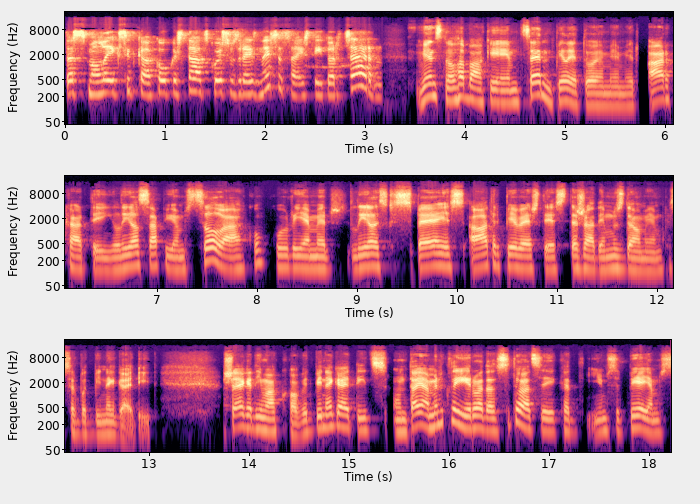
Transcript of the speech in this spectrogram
Tas man liekas, kā kaut kas tāds, ko es uzreiz nesasaistītu ar CERN. Viens no labākajiem cernu pielietojumiem ir ārkārtīgi liels apjoms cilvēku, kuriem ir lieliskas spējas ātri pievērsties dažādiem uzdevumiem, kas varbūt bija negaidīti. Šajā gadījumā Covid bija negaidīts, un tajā mirklī radās situācija, kad jums ir pieejams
